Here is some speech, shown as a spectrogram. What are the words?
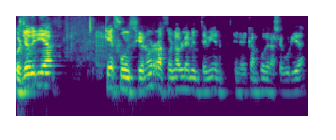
Pues yo diría que funcionó razonablemente bien en el campo de la seguridad.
